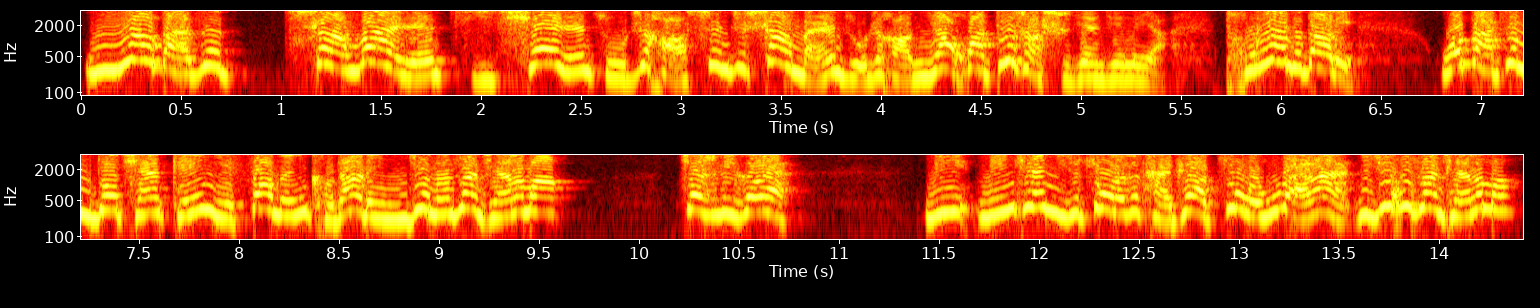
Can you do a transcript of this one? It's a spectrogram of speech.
你要把这上万人、几千人组织好，甚至上百人组织好，你要花多少时间精力啊？同样的道理，我把这么多钱给你放在你口袋里，你就能赚钱了吗？教室里各位，你明天你就中了个彩票，中了五百万，你就会赚钱了吗？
